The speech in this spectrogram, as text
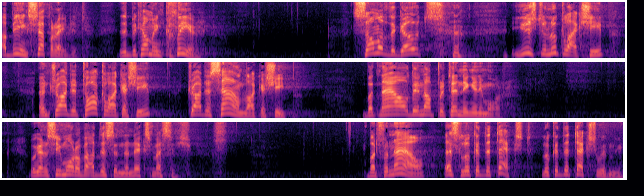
are being separated. They're becoming clear. Some of the goats used to look like sheep and try to talk like a sheep, try to sound like a sheep. But now they're not pretending anymore. We're going to see more about this in the next message. But for now, let's look at the text. Look at the text with me.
